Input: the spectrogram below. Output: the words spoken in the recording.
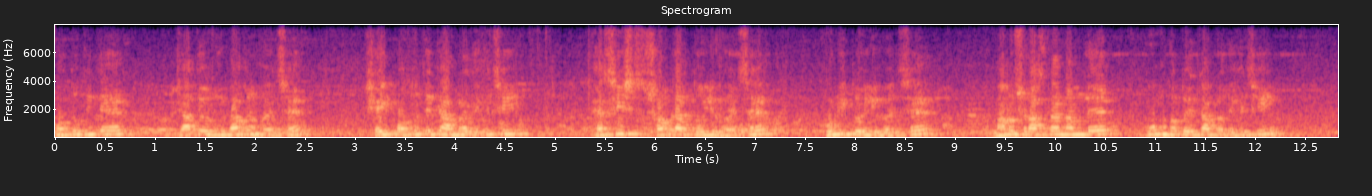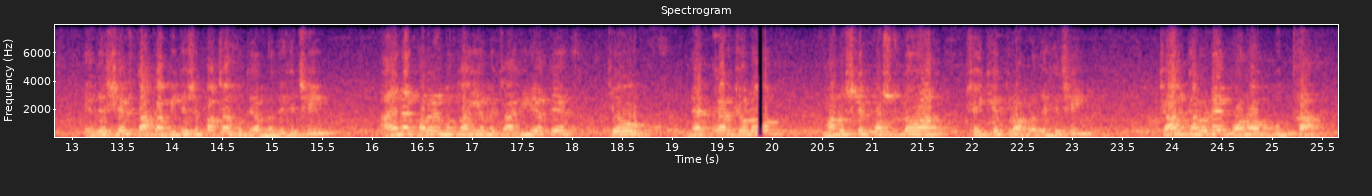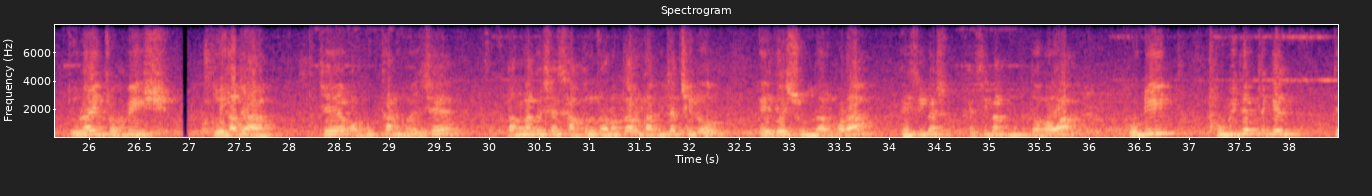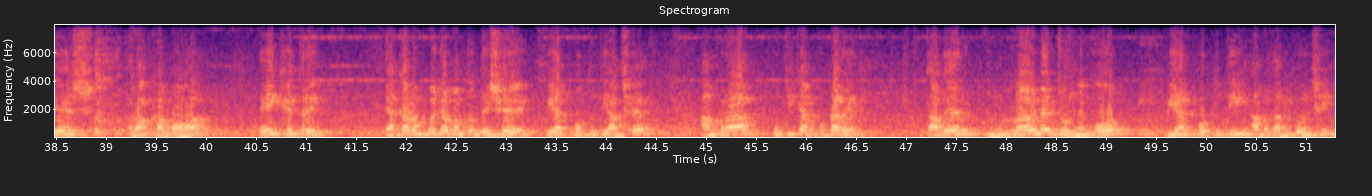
পদ্ধতিতে জাতীয় নির্বাচন হয়েছে, সেই পদ্ধতিতে আমরা দেখেছি ফ্যাসিস্ট সরকার তৈরি হয়েছে, খুনি তৈরি হয়েছে, মানুষ রাস্তায় নামলে গুম হতো এটা আমরা দেখেছি, এদেশের টাকা বিদেশে পাচার হতে আমরা দেখেছি, আয়না ঘরের মতো আইয়ামে জাহিরিয়াতের যেও ন্যাক্কারজনক মানুষকে কষ্ট দেওয়ার সেই ক্ষেত্র আমরা দেখেছি, যার কারণে গণ অভ্যুত্থান জুলাই চব্বিশ দুই হাজার যে অভ্যুত্থান হয়েছে, বাংলাদেশের ছাত্র জনতার দাবিটা ছিল এই দেশ সুন্দর করা, ফেসিবাস, ফেসিবাদ মুক্ত হওয়া, খুনি, খুনিদের থেকে দেশ রক্ষা পাওয়া। এই ক্ষেত্রে একানব্বইটার মতো দেশে পিয়ার পদ্ধতি আছে। আমরা প্রতিটা ভোটারের তাদের মূল্যায়নের জন্য ভোট পিয়ার পদ্ধতি আমরা দাবি করেছি।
